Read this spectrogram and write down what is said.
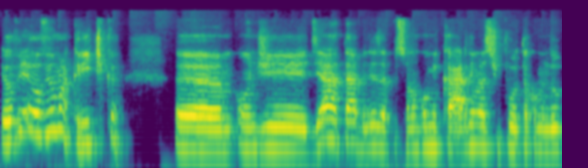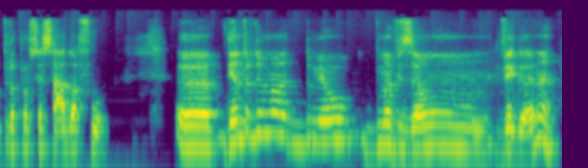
Eu vi, eu vi uma crítica onde dizia, ah, tá, beleza, a pessoa não come carne, mas tipo, tá comendo ultraprocessado a full. Uh, dentro de uma, do meu, de uma visão vegana,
